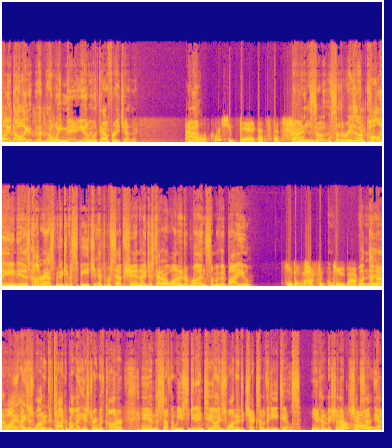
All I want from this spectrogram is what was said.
Well, you know, like a, a wingman. You know, we looked out for each other. You oh, well, of course you did. That's that's right, sweet. so, so the reason I'm calling is Connor asked me to give a speech at the reception. I just kind of wanted to run some of it by you. You didn't have to do that. Well, no, no, no. I, I just wanted to talk about my history with Connor and the stuff that we used to get into. I just wanted to check some of the details. You know, kind of make sure that Okay. checks out. Yeah,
